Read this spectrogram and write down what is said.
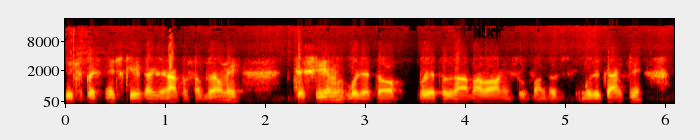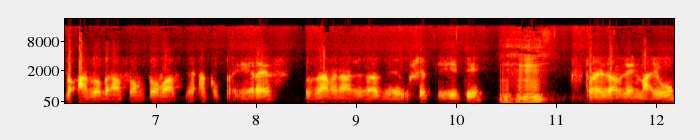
ich pesničky, takže na to sa veľmi teším, bude to, bude to zábava, oni sú fantastickí muzikanti. No a zobral som to vlastne ako prierez, to znamená, že zaznejú všetky hity, uh-huh. ktoré zazneň majú.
